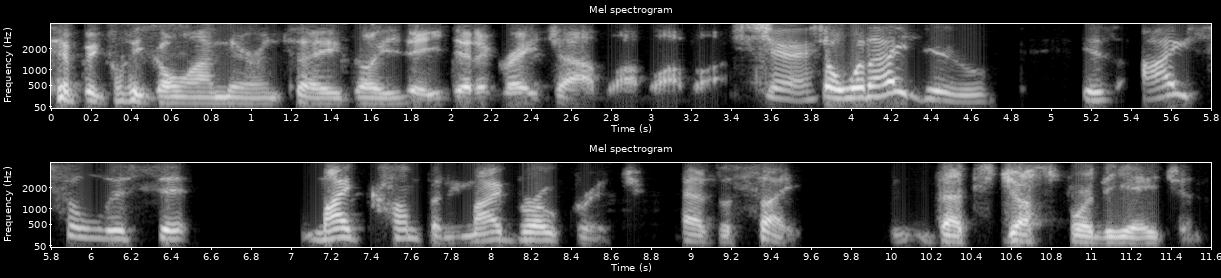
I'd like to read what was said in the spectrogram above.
typically go on there and say, "Oh, you, you did a great job," blah blah blah. Sure. So what I do is I solicit my company, my brokerage, has a site that's just for the agents,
